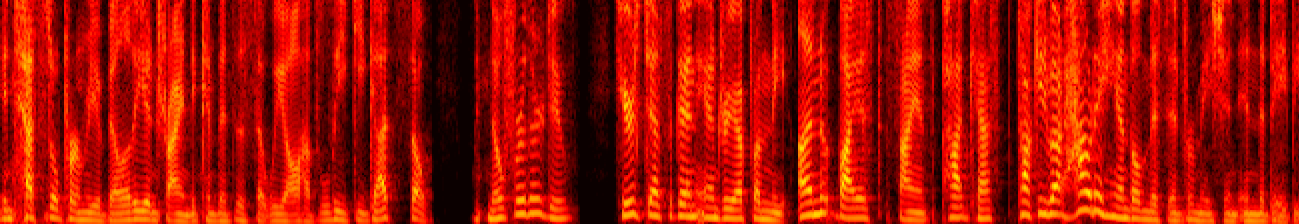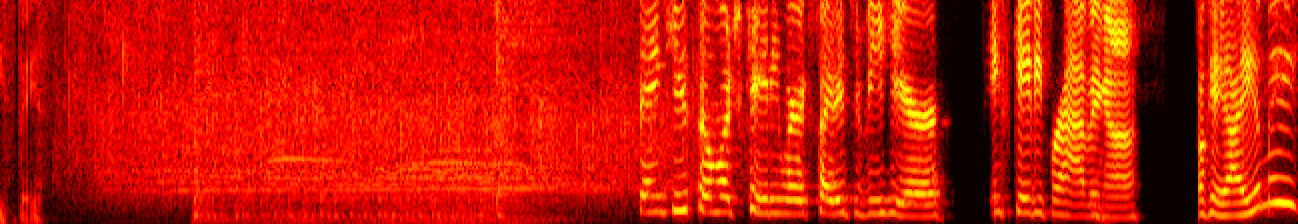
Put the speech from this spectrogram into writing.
intestinal permeability and trying to convince us that we all have leaky guts? So, with no further ado, here's Jessica and Andrea from the Unbiased Science podcast talking about how to handle misinformation in the baby space. Thank you so much, Katie. We're excited to be here. Thanks, Katie, for having us. Okay, I am a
